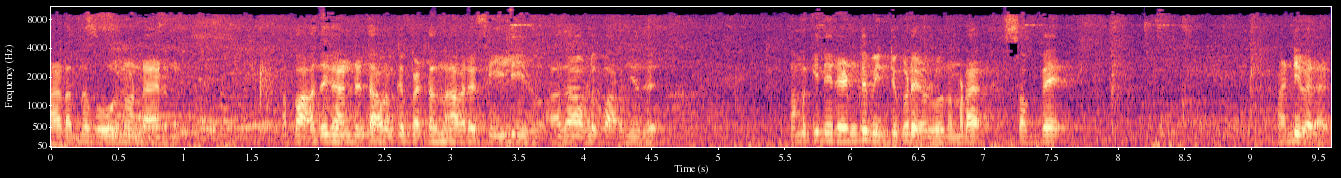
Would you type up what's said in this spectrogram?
നടന്നു പോകുന്നുണ്ടായിരുന്നു. അപ്പോൾ അത് കണ്ടിട്ട് അവൾക്ക് പെട്ടെന്ന് അവരെ ഫീൽ ചെയ്തു. അതാ അവൾ പറഞ്ഞത്. നമുക്കിനി രണ്ട് മിനിറ്റ് കൂടെ ഉള്ളൂ നമ്മുടെ സബ്വേ വണ്ടി വരാൻ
